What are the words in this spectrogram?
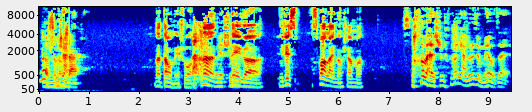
？？Notes 能删删。那当我没说。那那个你这 spotlight 能删吗？Spotlight 是他妈压根儿就没有在，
